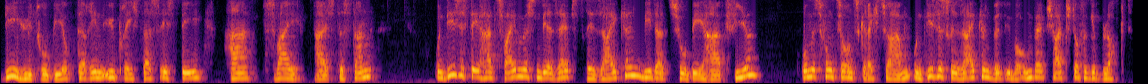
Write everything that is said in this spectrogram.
Dihydrobiopterin übrig. Das ist DH2, heißt es dann. Und dieses DH2 müssen wir selbst recyceln, wieder zu BH4, um es funktionsgerecht zu haben. Und dieses Recyceln wird über Umweltschadstoffe geblockt.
